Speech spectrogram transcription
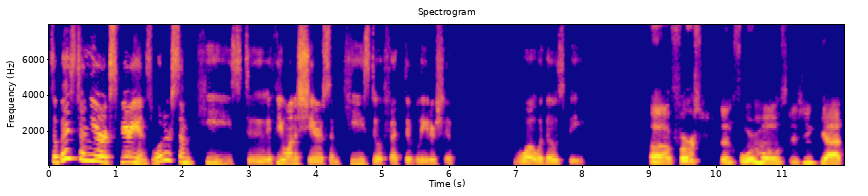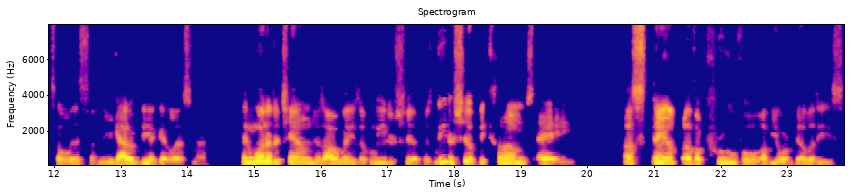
So based on your experience, what are some keys to, if you want to share some keys to effective leadership, what would those be? Uh, first and foremost is you got to listen. You got to be a good listener. And one of the challenges always of leadership is leadership becomes a, a stamp of approval of your abilities.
